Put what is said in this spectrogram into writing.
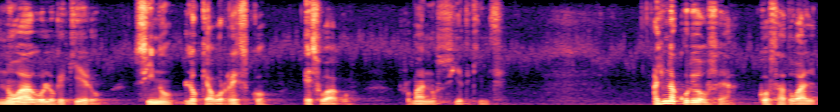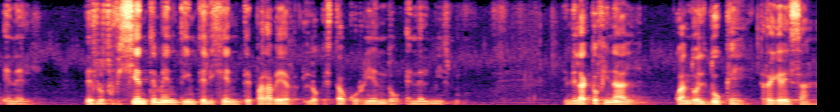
No hago lo que quiero, sino lo que aborrezco, eso hago. Romanos 7:15. Hay una curiosa cosa dual en él. Es lo suficientemente inteligente para ver lo que está ocurriendo en él mismo. En el acto final, cuando el duque regresa,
